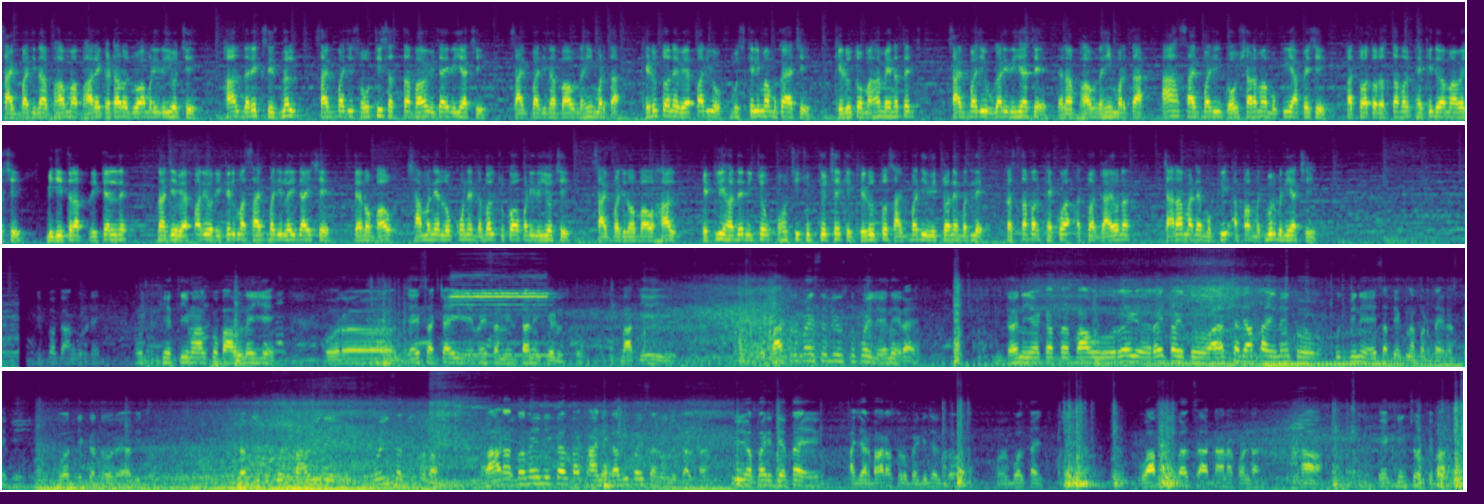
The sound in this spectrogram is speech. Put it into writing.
શાકભાજીના ભાવમાં ભારે ઘટાડો જોવા મળી રહ્યો છે. હાલ દરેક સિઝનલ શાકભાજી સૌથી સસ્તા ભાવે વેચાઈ રહ્યા છે. શાકભાજીના ભાવ નહીં મળતા ખેડૂતો અને વેપારીઓ મુશ્કેલીમાં મુકાયા છે. ખેડૂતો મહા મહેનત જ શાકભાજી ઉગાડી રહ્યા છે. તેના ભાવ નહીં મળતા આ શાકભાજી ગૌશાળામાં મોકલી આપે છે અથવા તો રસ્તા પર ફેંકી દેવામાં આવે છે. બીજી તરફ રિટેલના જે વેપારીઓ રિટેલમાં શાકભાજી લઈ જાય છે, તેનો ભાવ સામાન્ય લોકોને ડબલ ચૂકવવા પડી રહ્યો છે. શાકભાજીનો ભાવ હાલ એટલી હદે નીચે પહોંચી ચૂક્યો છે કે ખેડૂતો શાકભાજી વેચવાને બદલે રસ્તા પર ફેંકવા અથવા ગાયોના ચારા માટે મોકલી આપવા મજબૂર બન્યા છે. દીપક ગાંગુરડે ખેતી માલ કો ભાવ નહીં और जय जैसा चाहिए वैसा मिलता नहीं खेडूत को बात यही है तो पाँच रुपए से भी उसको कोई ले नहीं रहा है। धनिया का तो भाव रह, रहता है तो अच्छा जाता है नहीं तो कुछ भी नहीं ऐसा फेंकना पड़ता है रास्ते पे। बहुत दिक्कत हो रहा है अभी तो। सब्जी को कुछ भाव ही नहीं है। कोई सब्जी को भाव भाड़ा तो नहीं निकलता खाने का भी पैसा नहीं निकलता। फिर व्यापारी देता है हजार बारह सौ रुपये डीजल को और बोलता है चले। वापस बलसा नाना कोंडा हाँ एक दिन छोड़ के वापस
